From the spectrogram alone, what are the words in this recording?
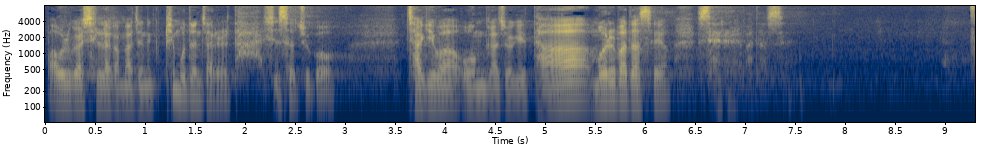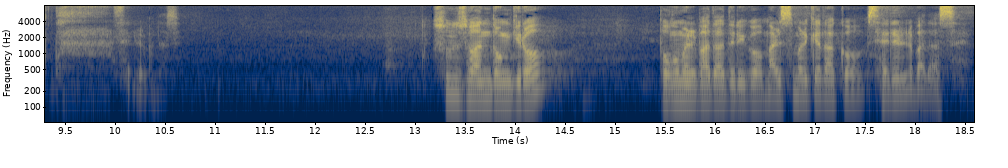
바울과 신라가 맞은 피 묻은 자리를 다 씻어주고 자기와 온 가족이 다 뭐를 받았어요? 세를 받았어요. 다 세를 받았어요. 순수한 동기로 복음을 받아들이고 말씀을 깨닫고 세례를 받았어요.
